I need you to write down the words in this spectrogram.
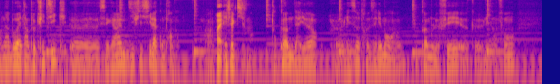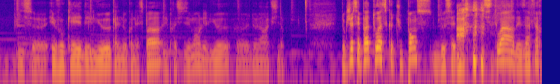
on a beau être un peu critique, euh, c'est quand même difficile à comprendre. Hein. Ouais, effectivement. Tout comme d'ailleurs les autres éléments, hein. tout comme le fait que les enfants puissent évoquer des lieux qu'elles ne connaissent pas, et précisément les lieux de leur accident. Donc je sais pas, toi, ce que tu penses de cette ah. histoire des affaires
